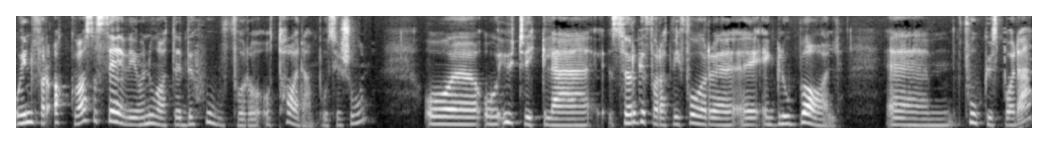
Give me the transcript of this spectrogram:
Og innenfor Aqua så ser vi jo nå at det er behov for å, å ta den posisjonen. Og, og utvikle Sørge for at vi får eh, en global eh, fokus på det.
